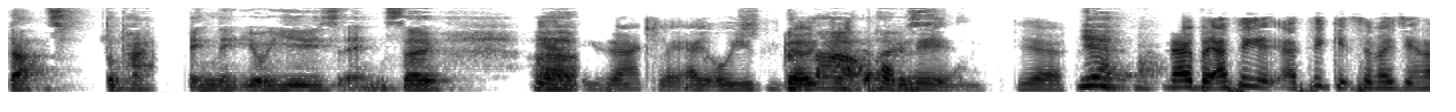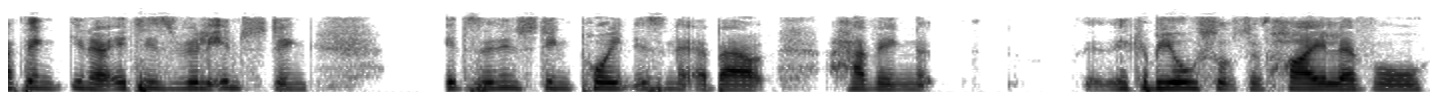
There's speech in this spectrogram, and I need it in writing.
that's the packaging that you're using. So, yeah, um, exactly. Or you can go just pop those, in. Yeah. Yeah. No, but I think, I think it's amazing. I think, you know, it is really interesting it's an interesting point, isn't it, about having it can be all sorts of high level,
